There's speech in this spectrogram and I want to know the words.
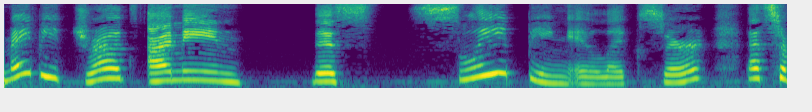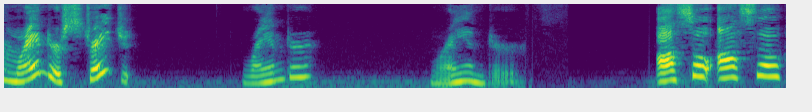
Maybe drugs, I mean, this sleeping elixir. That's some Rander stranger. Rander? Rander. Also, also,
